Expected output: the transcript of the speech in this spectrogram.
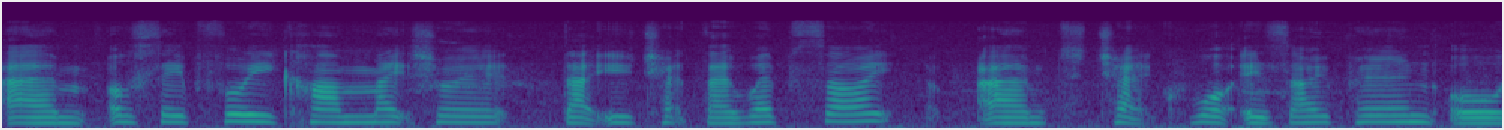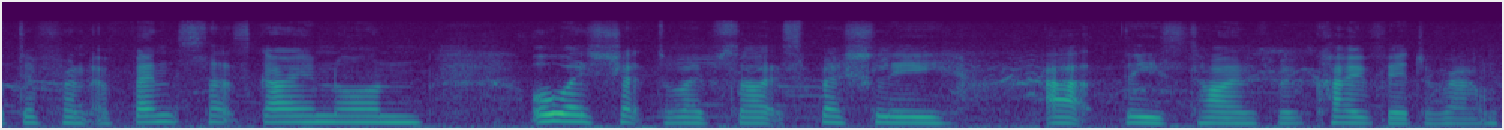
Um, obviously before you come make sure that you check their website um, to check what is open or different events that's going on. Always check the website especially at these times with COVID around.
